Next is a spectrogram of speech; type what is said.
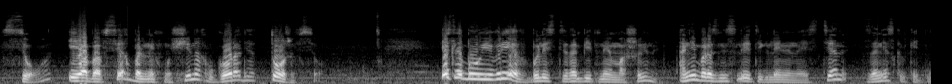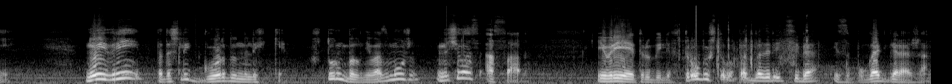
все, и обо всех больных мужчинах в городе тоже все. Если бы у евреев были стенобитные машины, они бы разнесли эти глиняные стены за несколько дней. Но евреи подошли к городу налегке. Штурм был невозможен, и началась осада. Евреи трубили в трубы, чтобы подбодрить себя и запугать горожан.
